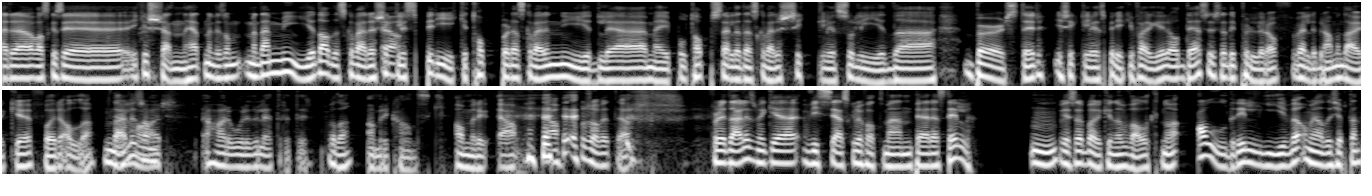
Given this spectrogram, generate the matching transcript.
er eh, hva skal jeg si Ikke skjønnhet, men liksom Men det er mye, da. Det skal være skikkelig sprike topper, det skal være nydelige maple tops, eller det skal være skikkelig solide burster i skikkelig sprike farger. Og det syns jeg de puller off veldig bra, men det er jo ikke for alle. Men det er jeg, liksom har, jeg har ordet du leter etter. Hva da? Amerikansk. Ameri ja, ja, for så vidt. Ja. Fordi det er liksom ikke Hvis jeg skulle fått meg en PRS til, Mm. hvis jeg bare kunne valgt noe Aldri i livet om jeg hadde kjøpt en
